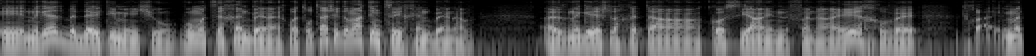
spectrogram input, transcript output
אה, נגיד את בדייט עם מישהו, והוא מוצא חן בעינייך, ואת רוצה שגם את תמצאי חן בעיניו. אז נגיד יש לך את הכוס יין לפנייך, ואת יכולה, אם את,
